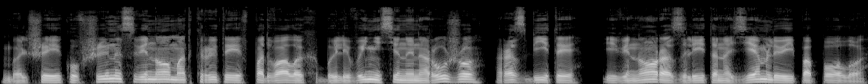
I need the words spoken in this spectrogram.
Большие кувшины с вином, открытые в подвалах, были вынесены наружу, разбиты, и вино разлито на землю и по полу.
